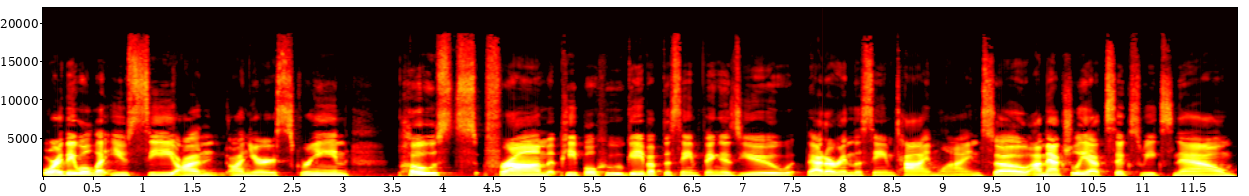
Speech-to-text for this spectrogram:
or they will let you see on on your screen posts from people who gave up the same thing as you that are in the same timeline. So I'm actually at six weeks now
